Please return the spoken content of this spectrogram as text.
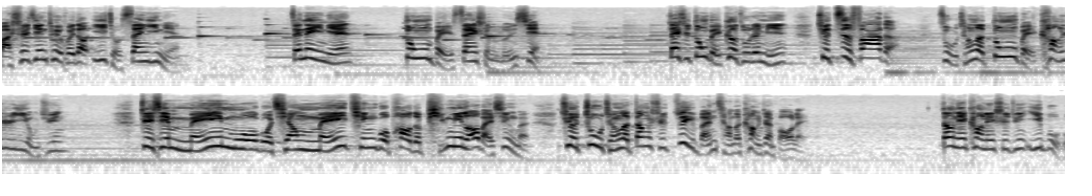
把时间退回到一九三一年，在那一年，东北三省沦陷，但是东北各族人民却自发的组成了东北抗日义勇军。这些没摸过枪、没听过炮的平民老百姓们，却铸成了当时最顽强的抗战堡垒。当年抗联十军一部，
